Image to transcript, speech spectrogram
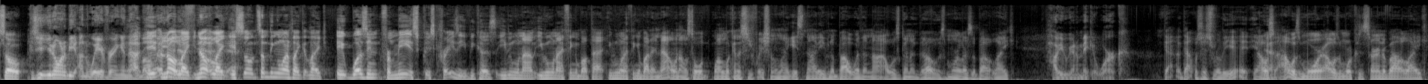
So Because you, you don't want to be unwavering in that uh, moment. it- no, like if- no, yeah, like yeah. it's so, something where like like it wasn't for me. It's it's crazy because even when I even when I think about that, even when I think about it now, when I was told when I look in the situation, I'm like it's not even about whether or not I was gonna go. It's more or less about like how you were gonna make it work. that. That was just really it. Yeah, I was. I was more I was more concerned about like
